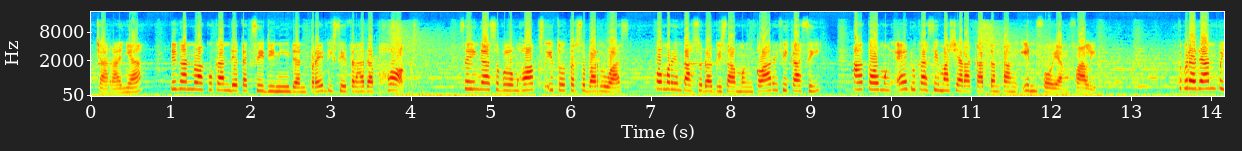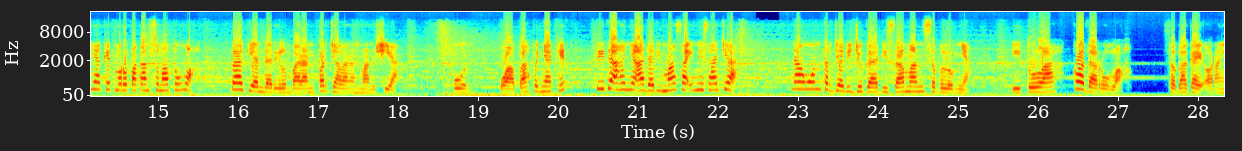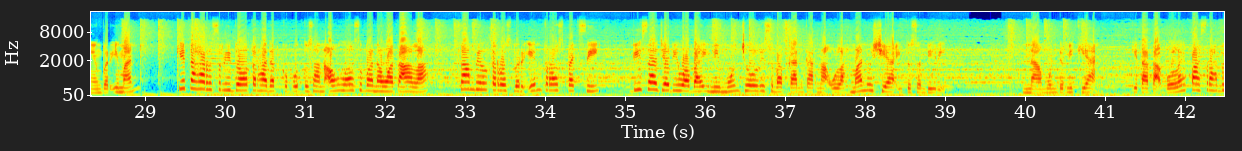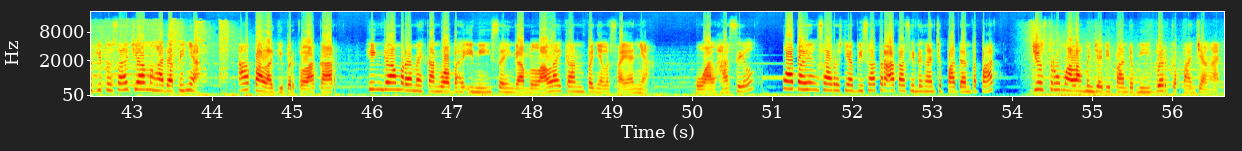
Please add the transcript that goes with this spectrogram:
Caranya, dengan melakukan deteksi dini dan prediksi terhadap hoax. Sehingga sebelum hoax itu tersebar luas, pemerintah sudah bisa mengklarifikasi atau mengedukasi masyarakat tentang info yang valid. Keberadaan penyakit merupakan sunatullah, bagian dari lembaran perjalanan manusia. Pun, wabah penyakit tidak hanya ada di masa ini saja, namun terjadi juga di zaman sebelumnya. Itulah qadarullah. Sebagai orang yang beriman, kita harus ridho terhadap keputusan Allah Subhanahu wa taala sambil terus berintrospeksi, bisa jadi wabah ini muncul disebabkan karena ulah manusia itu sendiri. Namun demikian, kita tak boleh pasrah begitu saja menghadapinya, apalagi berkelakar hingga meremehkan wabah ini sehingga melalaikan penyelesaiannya. Walhasil, wabah yang seharusnya bisa teratasi dengan cepat dan tepat justru malah menjadi pandemi berkepanjangan.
